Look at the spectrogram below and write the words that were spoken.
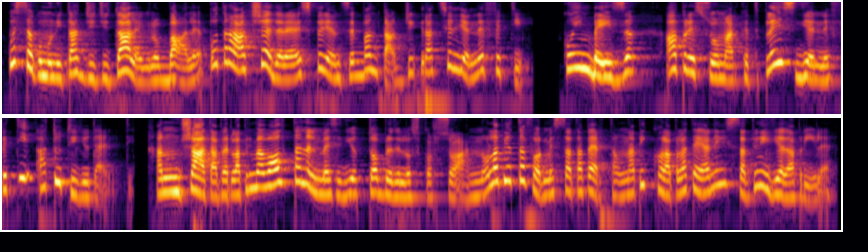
Questa comunità digitale globale potrà accedere a esperienze e vantaggi grazie agli NFT. Coinbase apre il suo marketplace di NFT a tutti gli utenti. Annunciata per la prima volta nel mese di ottobre dello scorso anno, la piattaforma è stata aperta a una piccola platea negli Stati Uniti ad aprile.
